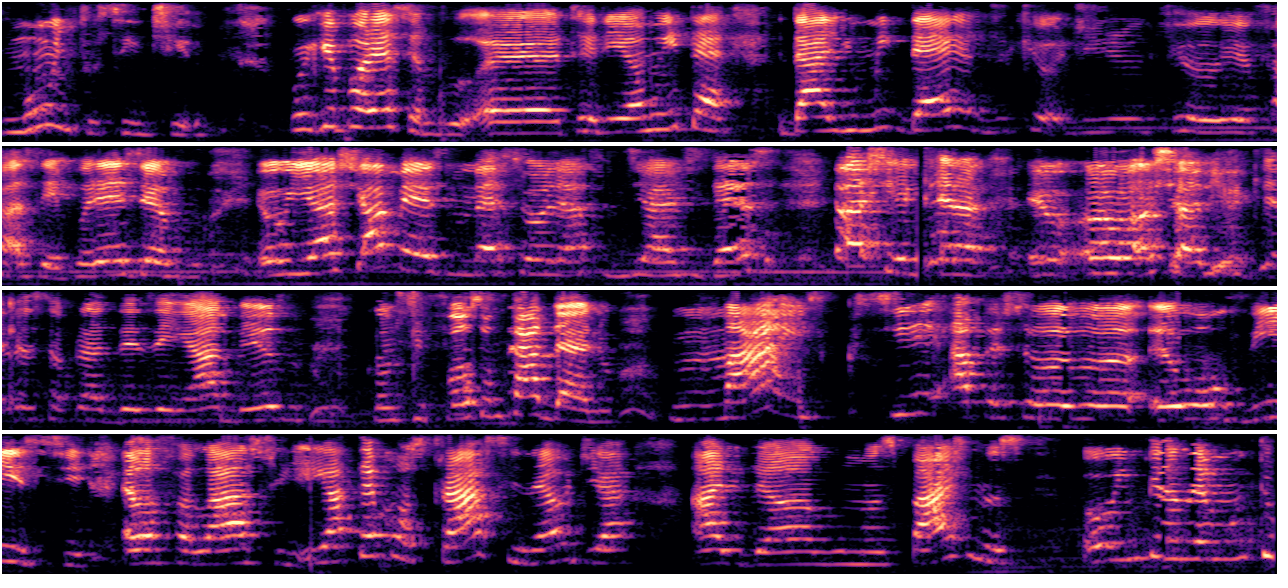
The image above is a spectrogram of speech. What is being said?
muito sentido. Porque, por exemplo, é, teria uma ideia, daria uma ideia de que, eu- de que eu ia fazer. Por exemplo, eu ia achar mesmo, né? Se eu olhasse de dessa, eu achei que era. Eu, eu acharia que era só pra desenhar mesmo, como se fosse um caderno. Mas se a pessoa eu ouvisse, ela falasse e até mostrasse, né, o diário dela algumas páginas, eu ia entender muito,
